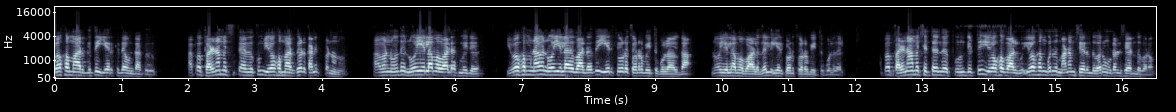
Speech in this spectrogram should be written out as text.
யோக மார்க்கத்தை இயற்கை தான் உண்டாக்குது. அப்ப பரிணாம சித்தாந்தத்துக்கும் யோக மார்க்கத்தோட கனெக்ட் பண்ணணும். அவன் வந்து நோய் இல்லாம வாழ்றதுக்கு முயற்சி யோகம்னாவே நோய் இல்லாத வாழ்றது இயற்கையோட தொடர்பு வைத்துக் கொள்ளுதல் தான் நோய் இல்லாம வாழுதல் இயற்கையோட தொடர்பு வைத்துக் கொள்ளுதல். அப்ப பரிணாம சித்தத்தை புரிஞ்சுட்டு யோக வாழ்வு யோகங்கிறது மனம் சேர்ந்து வரும் உடல் சேர்ந்து வரும்.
